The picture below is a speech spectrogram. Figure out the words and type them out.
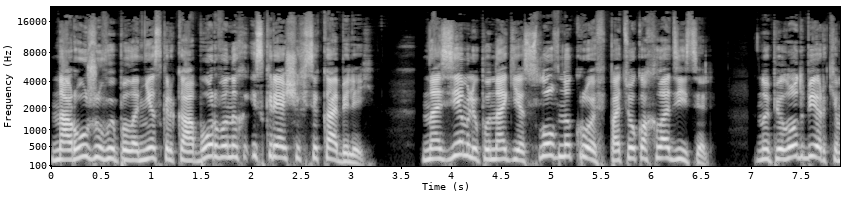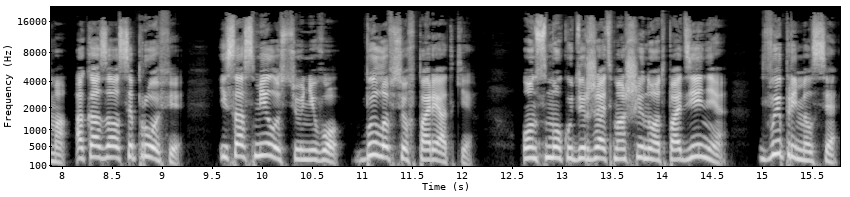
Наружу выпало несколько оборванных искрящихся кабелей. На землю по ноге словно кровь потек охладитель. Но пилот Беркима оказался профи, и со смелостью у него было все в порядке. Он смог удержать машину от падения, выпрямился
